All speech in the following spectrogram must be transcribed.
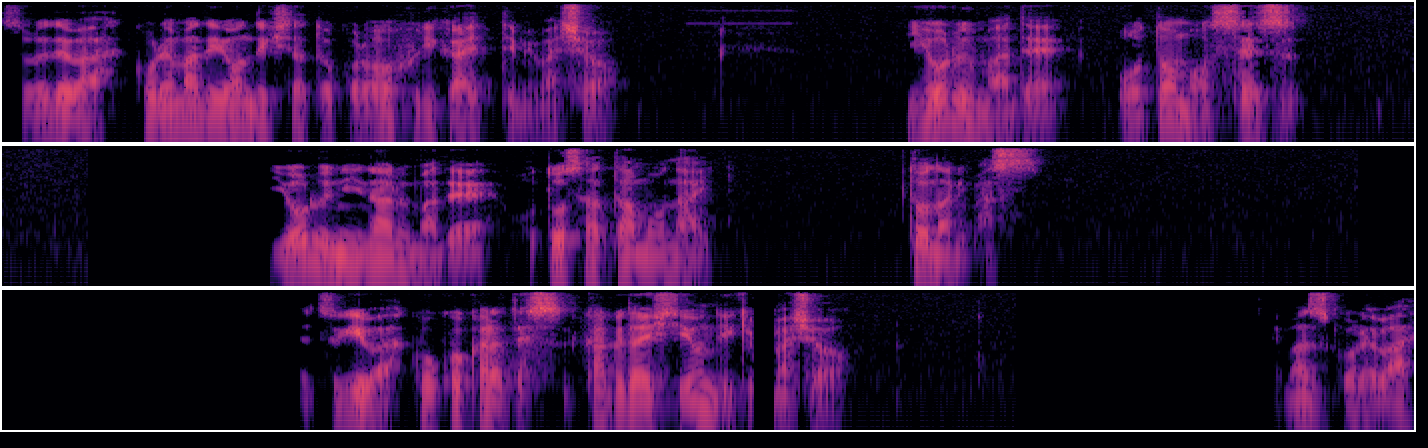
それでは、これまで読んできたところを振り返ってみましょう。夜まで音もせず、夜になるまで音沙汰もないとなります。次はここからです。拡大して読んでいきましょう。まずこれは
